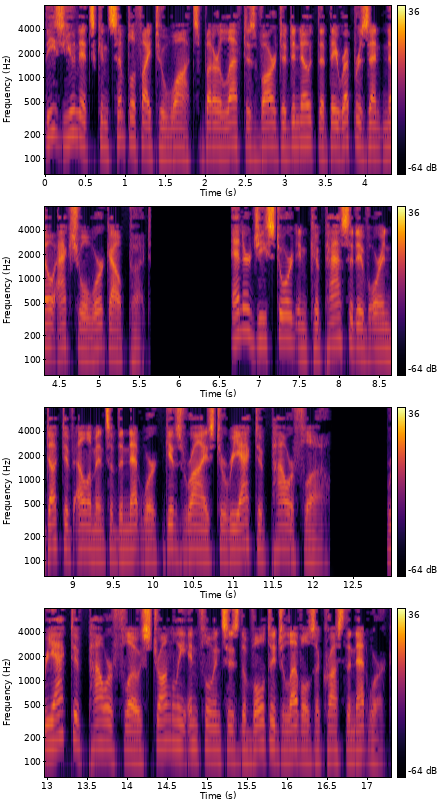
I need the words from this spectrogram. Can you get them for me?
These units can simplify to watts but are left as var to denote that they represent no actual work output. Energy stored in capacitive or inductive elements of the network gives rise to reactive power flow. Reactive power flow strongly influences the voltage levels across the network.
